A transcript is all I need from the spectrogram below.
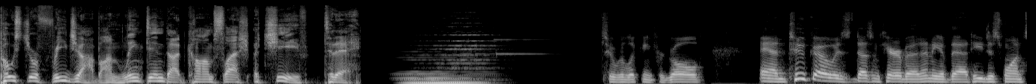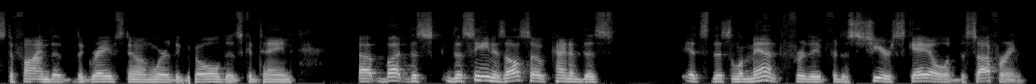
Post your free job on linkedin.com slash achieve today. So we're looking for gold. And Tuco is doesn't care about any of that. He just wants to find the, the gravestone where the gold is contained. Uh, but the, the scene is also kind of this it's this lament for the for the sheer scale of the suffering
